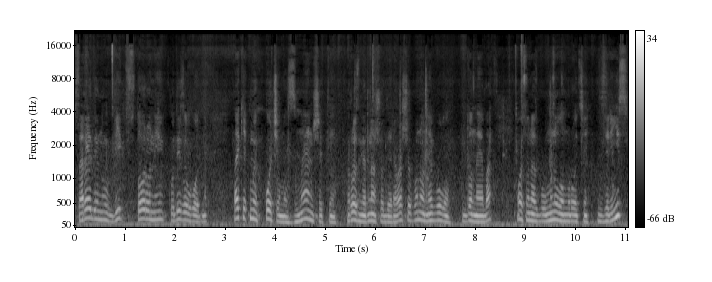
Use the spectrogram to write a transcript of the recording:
всередину, в бік, в сторони, куди завгодно. Так як ми хочемо зменшити розмір нашого дерева, щоб воно не було до неба. Ось у нас був в минулому році зріз,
